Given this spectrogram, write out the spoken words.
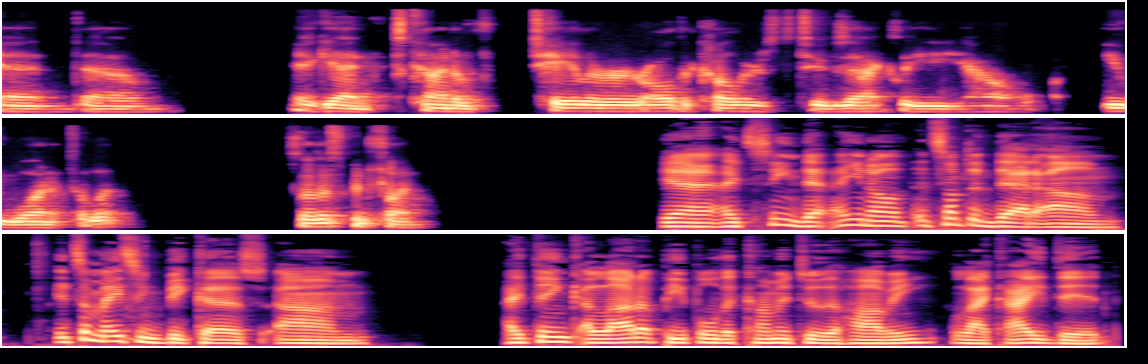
And um, again, it's kind of tailor all the colors to exactly how you want it to look. So that's been fun. Yeah, I've seen that. You know, it's something that um, it's amazing because um, I think a lot of people that come into the hobby, like I did,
